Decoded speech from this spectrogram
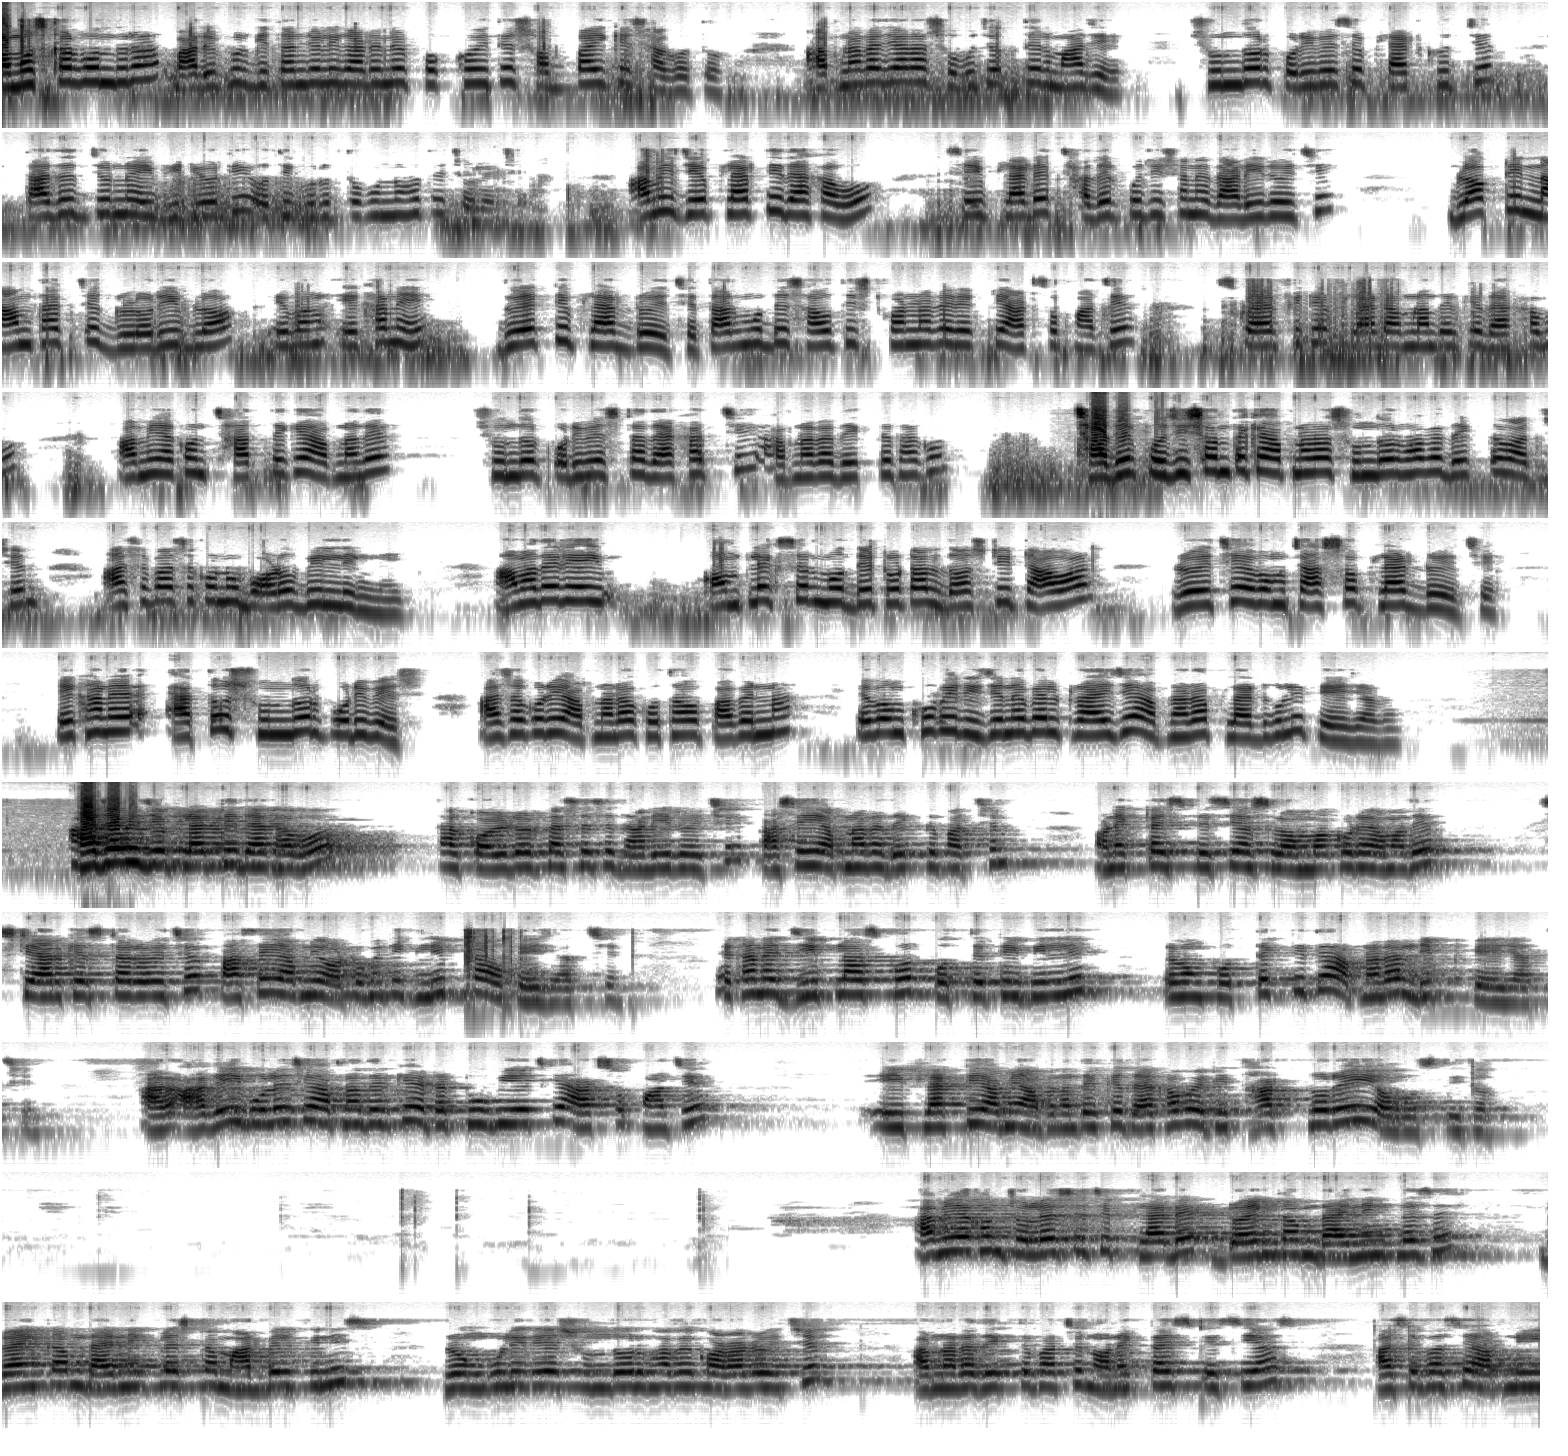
নমস্কার বন্ধুরা, বারুইপুর গীতাঞ্জলি গার্ডেনের পক্ষ হইতে সবাইকে স্বাগত। আপনারা যারা সবুজত্বের মাঝে সুন্দর পরিবেশে ফ্ল্যাট খুঁজছেন, তাদের জন্য এই ভিডিওটি অতি গুরুত্বপূর্ণ হতে চলেছে। আমি যে ফ্ল্যাটটি দেখাবো, সেই ফ্ল্যাটের ছাদের পজিশনে দাঁড়িয়ে রয়েছি। ব্লকটির নাম থাকছে গ্লোরি ব্লক এবং এখানে দু একটি ফ্ল্যাট রয়েছে। তার মধ্যে সাউথ ইস্ট কর্নারের একটি আটশো পাঁচের স্কোয়ার ফিটের ফ্ল্যাট আপনাদেরকে দেখাবো। আমি এখন ছাদ থেকে আপনাদের সুন্দর পরিবেশটা দেখাচ্ছি। আপনারা দেখতে থাকুন। ছাদের পজিশন থেকে আপনারা সুন্দরভাবে দেখতে পাচ্ছেন, আশেপাশে কোনো বড় বিল্ডিং নেই। আমাদের এই কমপ্লেক্সের মধ্যে টোটাল দশটি টাওয়ার রয়েছে এবং চারশো ফ্ল্যাট রয়েছে। এখানে এত সুন্দর পরিবেশ, আশা করি আপনারা কোথাও পাবেন না এবং খুবই রিজনেবল প্রাইজে আপনারা ফ্ল্যাটগুলি পেয়ে যাবেন। আজ আমি যে ফ্ল্যাটটি দেখাবো, তার করিডোর কাছে এসে দাঁড়িয়ে রয়েছে। পাশেই আপনারা দেখতে পাচ্ছেন, অনেকটা স্পেসিয়াস লম্বা করে আমাদের স্টেয়ার কেসটা রয়েছে। পাশেই আপনি অটোমেটিক লিফটটাও পেয়ে যাচ্ছেন। এখানে জি প্লাস ফোর প্রত্যেকটি বিল্ডিং এবং প্রত্যেকটিতে আপনারা লিফট পেয়ে যাচ্ছেন। আর আগেই বলেছি আপনাদেরকে, এটা টু বিএইচকে আটশো পাঁচে এই ফ্ল্যাটটি আমি আপনাদেরকে দেখাবো, এটি থার্ড ফ্লোরেই অবস্থিত। আমি এখন চলে এসেছি ফ্ল্যাটে ড্রয়িং কাম ডাইনিং প্লেসে ড্রয়িং কাম ডাইনিং প্লেসটা মার্বেল ফিনিশ রঙ্গুলি দিয়ে সুন্দরভাবে করা রয়েছে। আপনারা দেখতে পাচ্ছেন অনেকটাই স্পেসিয়াস আশেপাশে আপনি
